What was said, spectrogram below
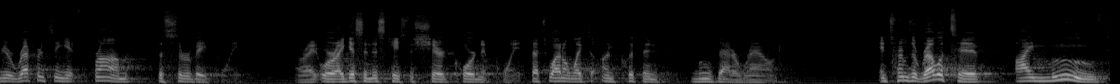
you're referencing it from the survey point, all right? Or I guess in this case, the shared coordinate point. That's why I don't like to unclip and move that around. In terms of relative, I moved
